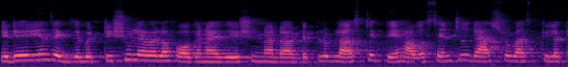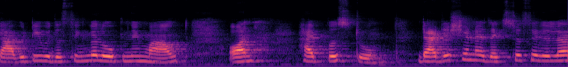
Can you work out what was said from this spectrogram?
Cnidarians exhibit tissue level of organization and are diploblastic. They have a central gastrovascular cavity with a single opening mouth on hypostome. Digestion is extracellular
